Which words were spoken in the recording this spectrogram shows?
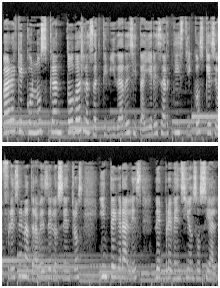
para que conozcan todas las actividades y talleres artísticos que se ofrecen a través de los centros integrales de prevención social.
